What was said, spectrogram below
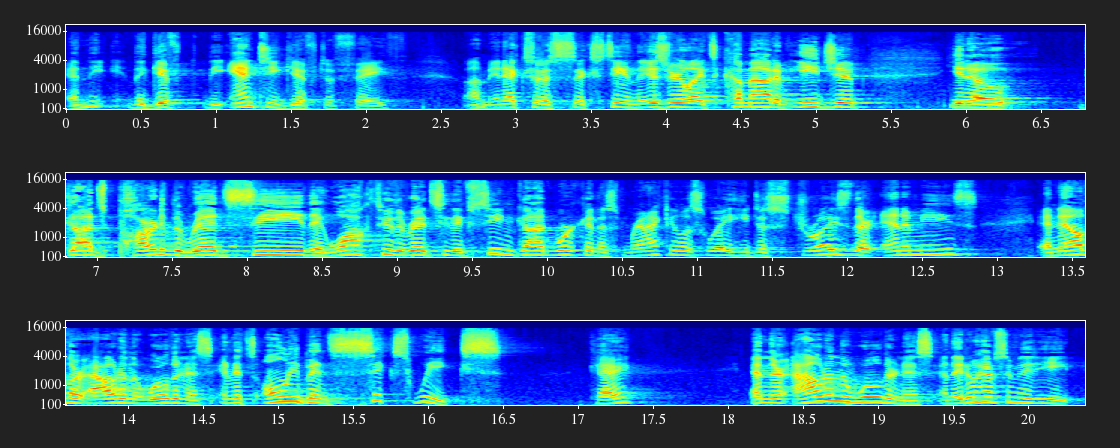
and the, the gift, the anti-gift of faith. Um, in Exodus 16, the Israelites come out of Egypt, you know, God's parted the Red Sea. They walk through the Red Sea. They've seen God work in this miraculous way. He destroys their enemies, and now they're out in the wilderness, and it's only been six weeks, okay? And they're out in the wilderness, and they don't have something to eat,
